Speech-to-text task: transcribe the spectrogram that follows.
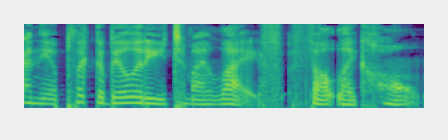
and the applicability to my life felt like home.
